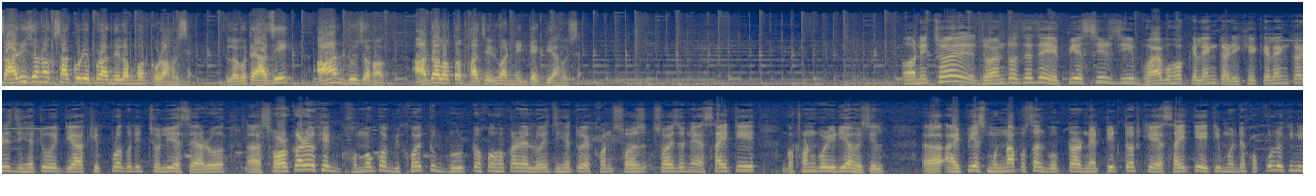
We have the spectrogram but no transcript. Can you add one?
চাৰিজনক চাকৰিৰ পৰা নিলম্বন কৰা হৈছে। লগতে আজি আন দুজনক আদালতত হাজিৰ হোৱাৰ নিৰ্দেশ দিয়া হৈছে। নিশ্চয় জয়ন্ত যে যে এ পি এছ চিৰ যি ভয়াৱহ কেলেংকাৰী সেই কেলেংকাৰী যিহেতু এতিয়া ক্ষিপ্ৰগতিত চলি আছে আৰু চৰকাৰেও সেই সমগ্ৰ বিষয়টোক গুৰুত্ব সহকাৰে লৈ যিহেতু এখন ছয় ছয়জনীয়া এছ আই টি গঠন কৰি দিয়া হৈছিল। I P S Munna Prasad গুপ্তাৰ নেতৃত্বত সেই এছ আই টিয়ে ইতিমধ্যে সকলোখিনি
